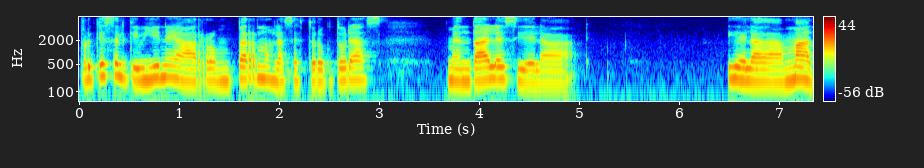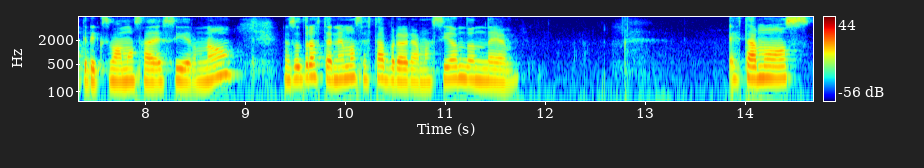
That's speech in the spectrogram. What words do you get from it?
porque es el que viene a rompernos las estructuras mentales y de la y de la Matrix, vamos a decir, ¿no? Nosotros tenemos esta programación donde estamos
